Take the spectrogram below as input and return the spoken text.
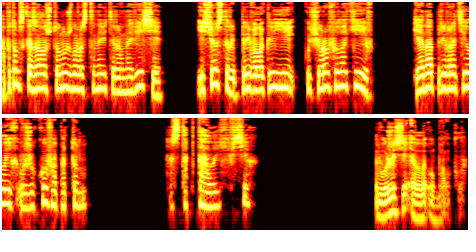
а потом сказала, что нужно восстановить равновесие, и сестры приволокли ей кучеров и лакеев, и она превратила их в жуков, а потом растоптала их всех. В ужасе Элла умолкла.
